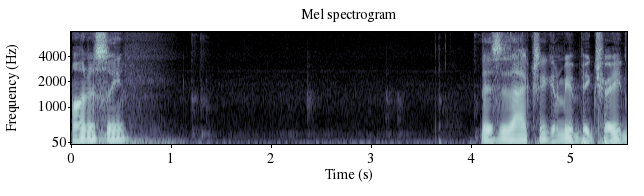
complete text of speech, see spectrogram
Honestly, This is actually going to be a big trade.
